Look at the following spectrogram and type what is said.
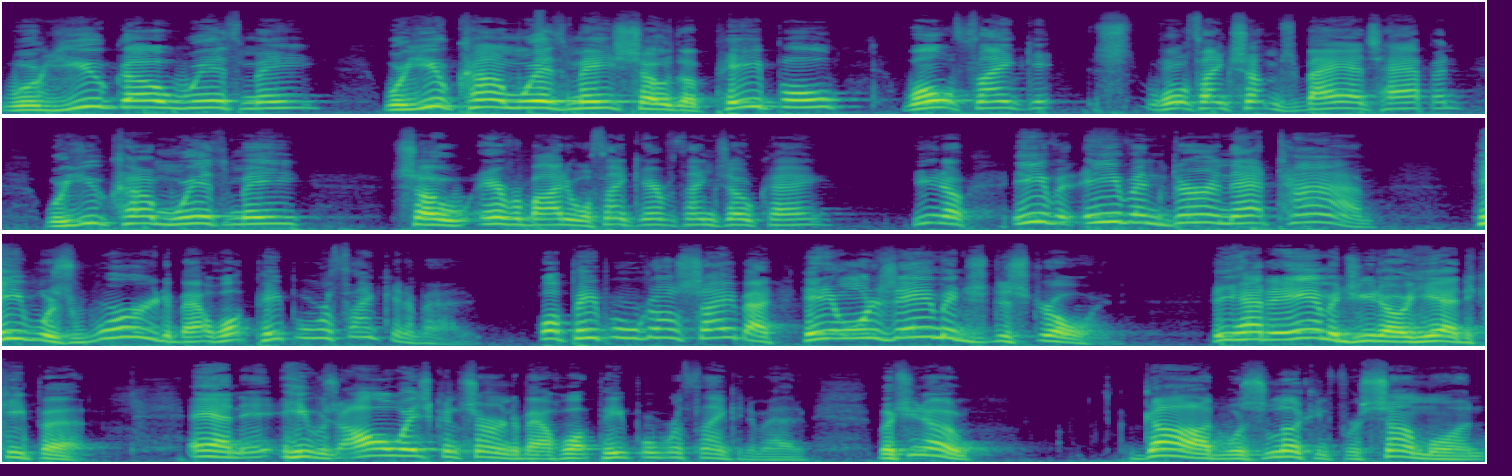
Will you go with me? Will you come with me so the people won't think, won't think something's bad's happened? Will you come with me so everybody will think everything's okay? You know, even, even during that time, he was worried about what people were thinking about him, what people were going to say about him. He didn't want his image destroyed. He had an image, you know, he had to keep up. And he was always concerned about what people were thinking about him. But you know, God was looking for someone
